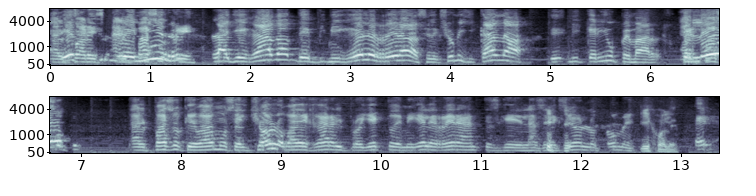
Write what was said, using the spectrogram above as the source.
es prevenir la llegada de Miguel Herrera a la selección mexicana, eh, mi querido Pemar. Te leo, al paso que vamos, el Cholo va a dejar el proyecto de Miguel Herrera antes que la selección lo tome. Híjole. Eh,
